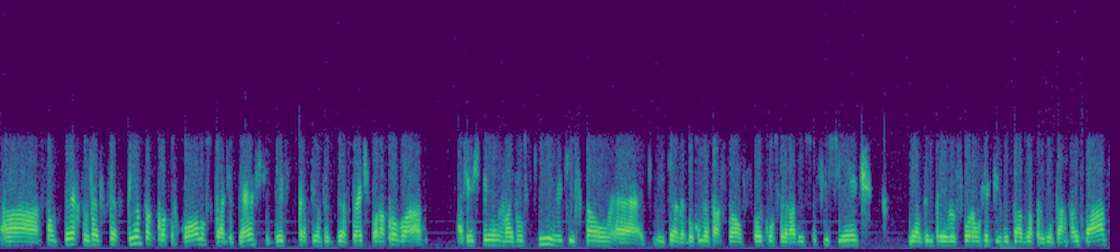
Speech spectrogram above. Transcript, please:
ah, são perto já de 70 protocolos tá, de teste, desses 70, 17 foram aprovados. A gente tem mais uns 15 que estão, é, em que a documentação foi considerada insuficiente e as empresas foram requisitadas a apresentar mais dados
